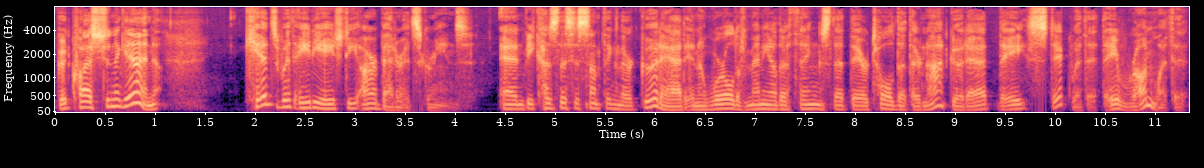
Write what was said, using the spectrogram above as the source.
Good question again. Kids with ADHD are better at screens. And because this is something they're good at in a world of many other things that they're told that they're not good at, they stick with it. They run with it.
